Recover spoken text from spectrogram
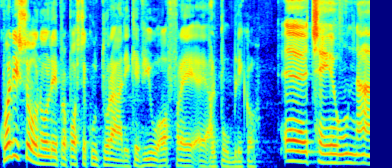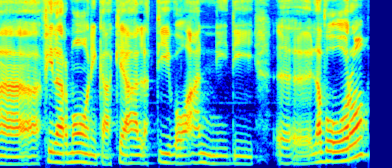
Quali sono le proposte culturali che View offre eh, al pubblico? Eh, C'è una filarmonica che ha all'attivo anni di eh, lavoro,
